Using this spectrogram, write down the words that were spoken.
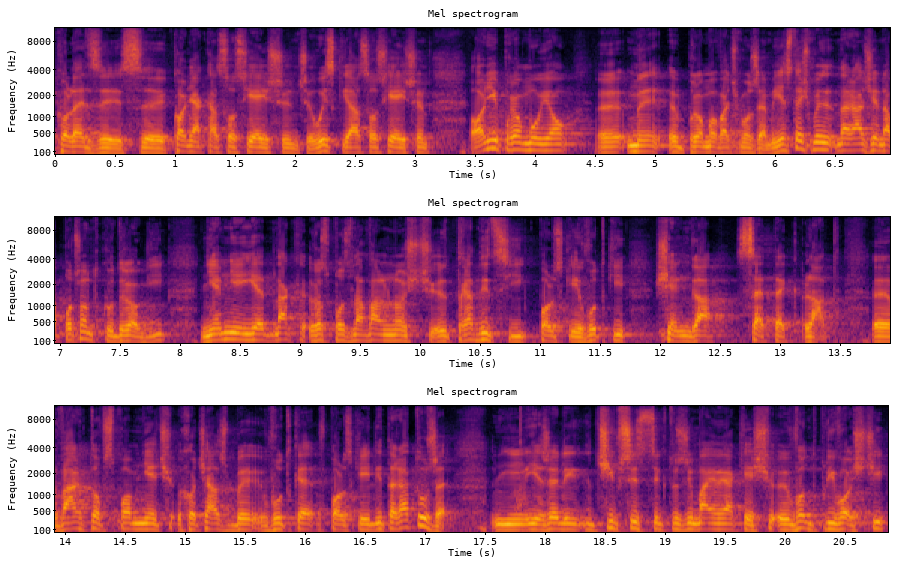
koledzy z Cognac Association czy Whisky Association. Oni promują, my promować możemy. Jesteśmy na razie na początku drogi, niemniej jednak rozpoznawalność tradycji polskiej wódki sięga setek lat. Warto wspomnieć chociażby wódkę w polskiej literaturze. Jeżeli ci wszyscy, którzy mają jakieś wątpliwości,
